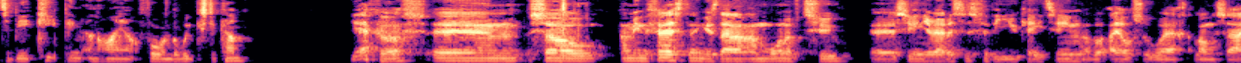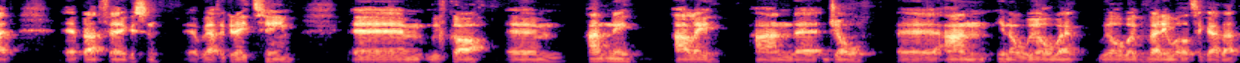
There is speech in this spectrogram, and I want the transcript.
to be keeping an eye out for in the weeks to come? Yeah, of course. Um, so, I mean, the first thing is that I'm one of two uh, senior editors for the UK team. I also work alongside uh, Brad Ferguson. Uh, we have a great team. Um, we've got um, Anthony, Ali, and uh, Joel, uh, and you know we all work we all work very well together.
